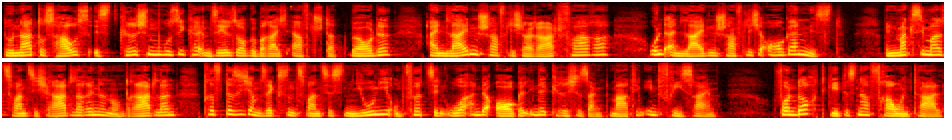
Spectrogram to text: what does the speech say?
Donatus Haus ist Kirchenmusiker im Seelsorgebereich Erftstadt-Börde, ein leidenschaftlicher Radfahrer und ein leidenschaftlicher Organist. Mit maximal 20 Radlerinnen und Radlern trifft er sich am 26. Juni um 14 Uhr an der Orgel in der Kirche St. Martin in Friesheim. Von dort geht es nach Frauenthal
